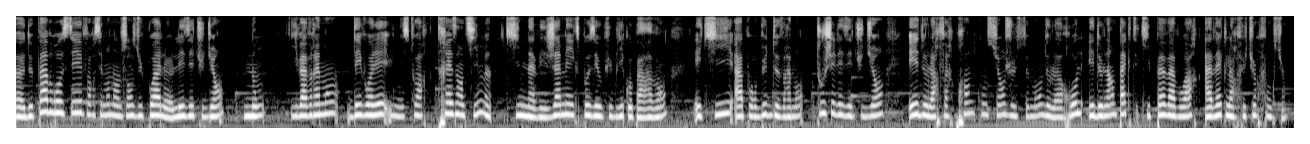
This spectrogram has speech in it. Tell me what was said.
euh, de pas brosser forcément dans le sens du poil les étudiants. Non, il va vraiment dévoiler une histoire très intime qu'il n'avait jamais exposée au public auparavant et qui a pour but de vraiment toucher les étudiants et de leur faire prendre conscience justement de leur rôle et de l'impact qu'ils peuvent avoir avec leur future fonction. «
